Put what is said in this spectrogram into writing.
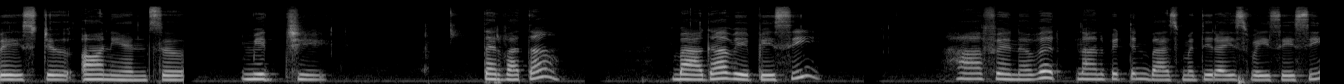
పేస్ట్ ఆనియన్స్ మిర్చి తర్వాత బాగా వేపేసి హాఫ్ అన్ అవర్ నానబెట్టిన బాస్మతి రైస్ వేసేసి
